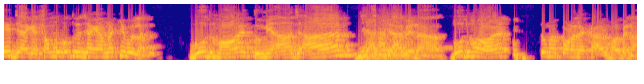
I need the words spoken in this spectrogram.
এই জায়গায় সম্ভবত জায়গায় আমরা কি বললাম? বোধ হয় তুমি আজ আর যাবে না। বোধ হয় তোমার পড়ালেখা আর হবে না।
